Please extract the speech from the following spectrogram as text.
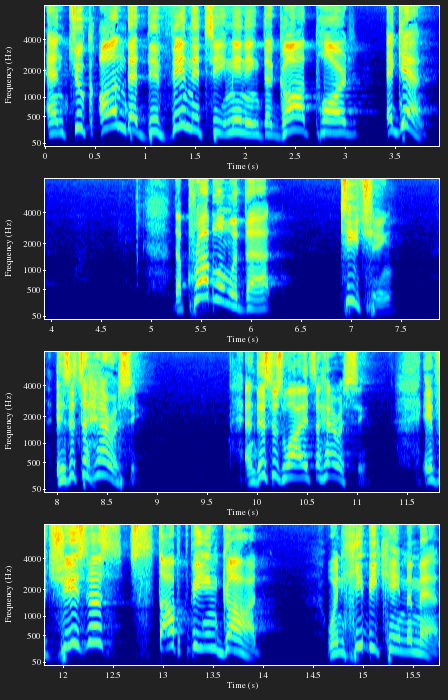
and took on the divinity, meaning the God part again. The problem with that teaching is it's a heresy. And this is why it's a heresy. If Jesus stopped being God when he became a man,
